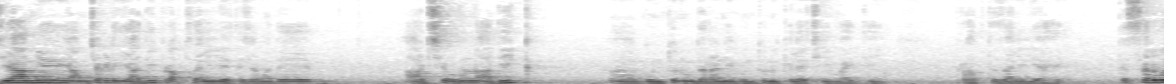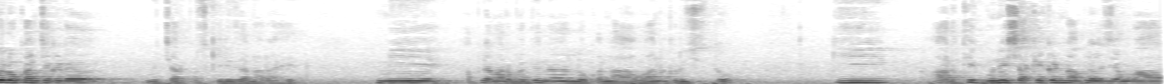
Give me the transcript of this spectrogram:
जे आम्ही आमच्याकडे यादी प्राप्त झालेली आहे त्याच्यामध्ये आठशेहून अधिक गुंतवणूकदारांनी गुंतवणूक केल्याची माहिती प्राप्त झालेली आहे. त्या सर्व लोकांच्याकडं विचारपूस केली जाणार आहे. मी आपल्या मार्फतीनं लोकांना आवाहन करू इच्छितो की आर्थिक गुन्हे शाखेकडनं आपल्याला जेव्हा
